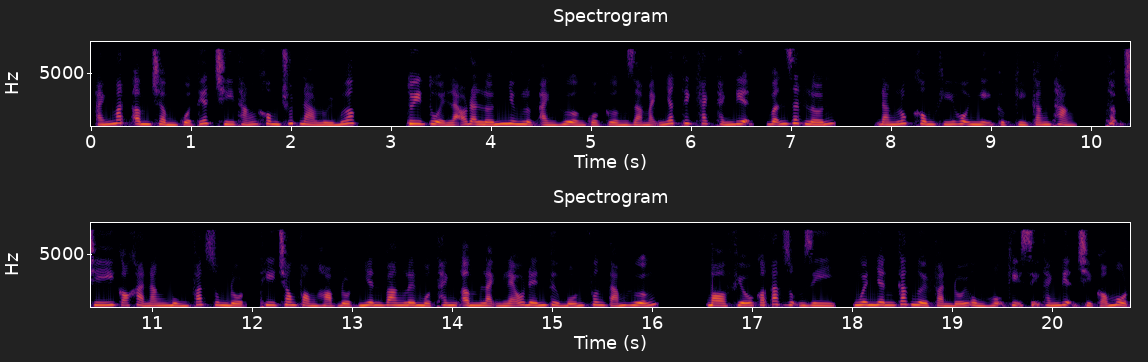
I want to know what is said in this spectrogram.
Ánh mắt âm trầm của Tiết Chí Thắng không chút nào lùi bước. Tuy tuổi lão đã lớn nhưng lực ảnh hưởng của cường giả mạnh nhất thích khách thánh điện vẫn rất lớn. Đang lúc không khí hội nghị cực kỳ căng thẳng, thậm chí có khả năng bùng phát xung đột, thì trong phòng họp đột nhiên vang lên một thanh âm lạnh lẽo đến từ bốn phương tám hướng. Bỏ phiếu có tác dụng gì? Nguyên nhân các người phản đối ủng hộ kỵ sĩ thánh điện chỉ có một,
